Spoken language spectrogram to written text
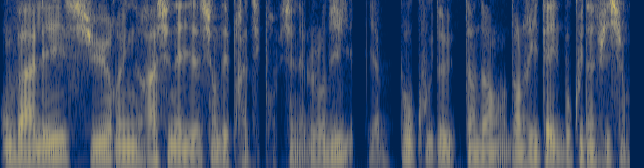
on va aller sur une rationalisation des pratiques professionnelles. Aujourd'hui, il y a beaucoup de, dans, dans le retail, beaucoup d'intuition.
